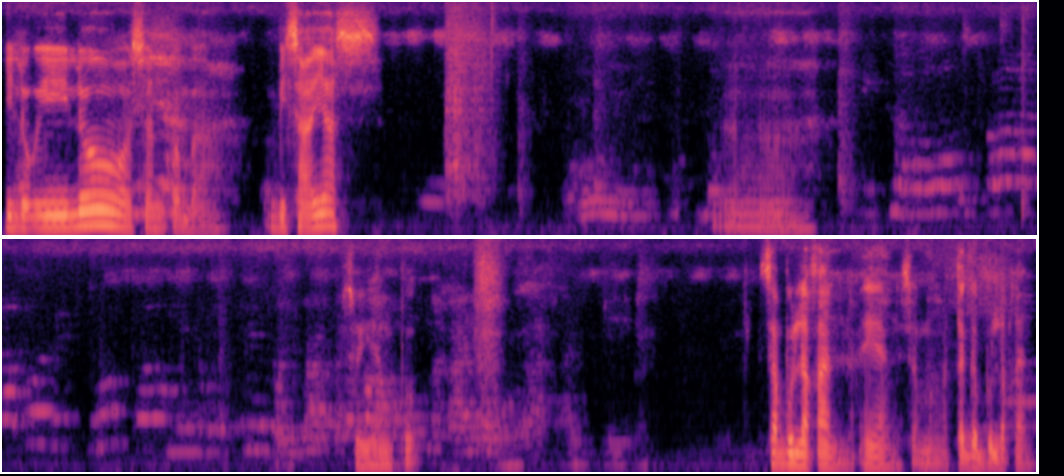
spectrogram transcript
Iloilo, saan pa ba? Visayas. So yan po. Sa Bulacan. Ayan, sa mga taga Bulacan.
